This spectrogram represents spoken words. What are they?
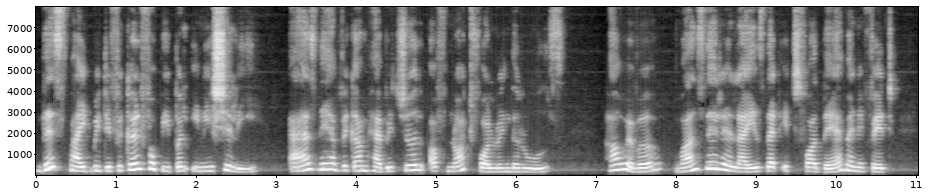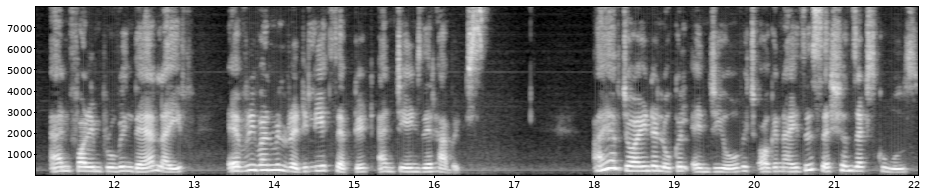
This might be difficult for people initially as they have become habitual of not following the rules. However, once they realize that it's for their benefit and for improving their life, everyone will readily accept it and change their habits. I have joined a local NGO which organizes sessions at schools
